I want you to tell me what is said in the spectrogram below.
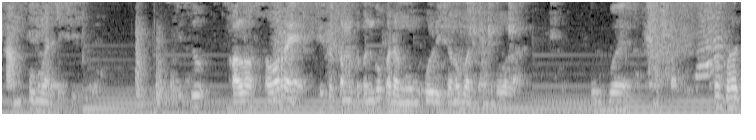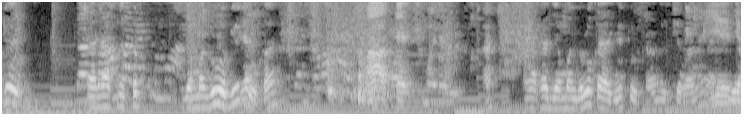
kampung lah di situ itu kalau sore itu teman-teman gue pada ngumpul di sana buat main bola itu gue Oh, berarti enaknya se- zaman dulu gitu Iya. kan ah kayak semuanya Hah? enaknya zaman dulu kayak gitu kan istilahnya Iya, ya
